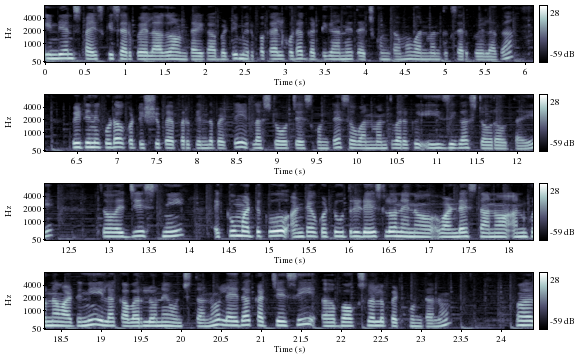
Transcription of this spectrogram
ఇండియన్ స్పైస్కి సరిపోయేలాగా ఉంటాయి కాబట్టి మిరపకాయలు కూడా గట్టిగానే తెచ్చుకుంటాము వన్ మంత్కి సరిపోయేలాగా. వీటిని కూడా ఒక టిష్యూ పేపర్ కింద పెట్టి ఇట్లా స్టోర్ చేసుకుంటే సో వన్ మంత్ వరకు ఈజీగా స్టోర్ అవుతాయి. సో వెజ్జీస్ని ఎక్కువ మట్టుకు అంటే ఒక టూ త్రీ డేస్లో నేను వండేస్తాను అనుకున్న వాటిని ఇలా కవర్లోనే ఉంచుతాను లేదా కట్ చేసి uh, బాక్స్లలో పెట్టుకుంటాను. Uh,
